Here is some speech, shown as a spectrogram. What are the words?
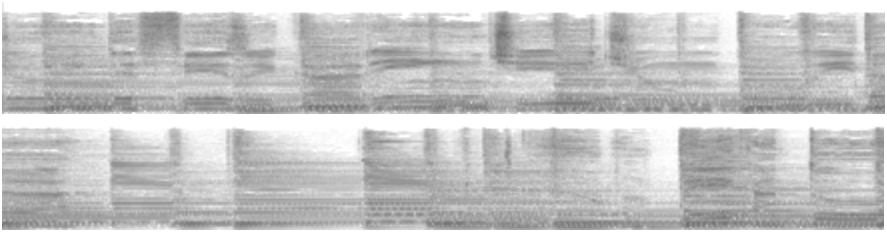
Indefeso e carente de um cuidar. Um pecador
